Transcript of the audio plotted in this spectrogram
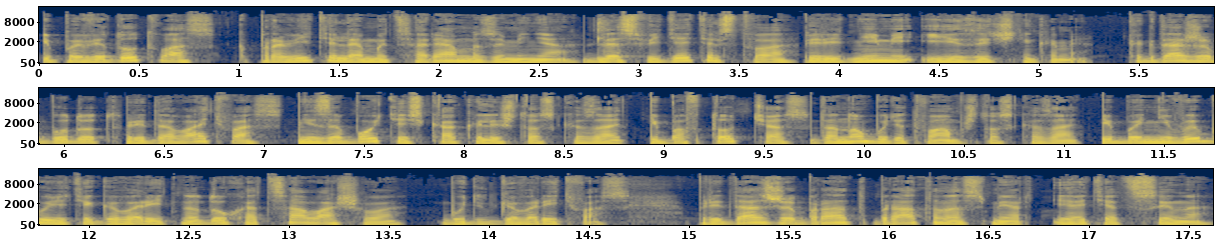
и поведут вас к правителям и царям из-за меня, для свидетельства перед ними и язычниками. Когда же будут предавать вас, не заботьтесь, как или что сказать, ибо в тот час дано будет вам, что сказать. Ибо не вы будете говорить, но дух отца вашего будет говорить вас. Предаст же брат брата на смерть и отец сына.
